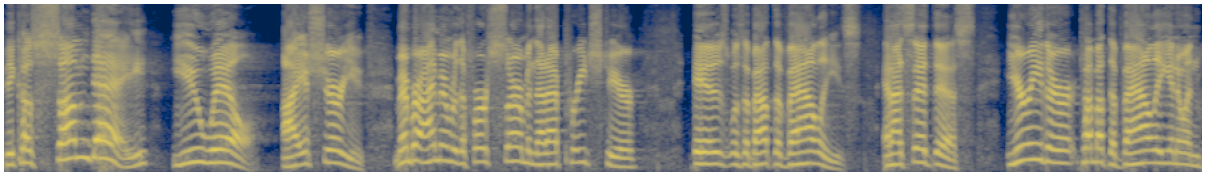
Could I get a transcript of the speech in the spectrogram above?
because someday you will. I assure you. Remember, I remember the first sermon that I preached here is was about the valleys, and I said this: you're either talking about the valley, you know, in,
